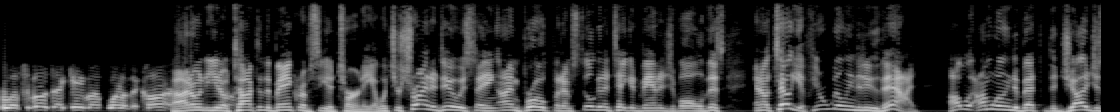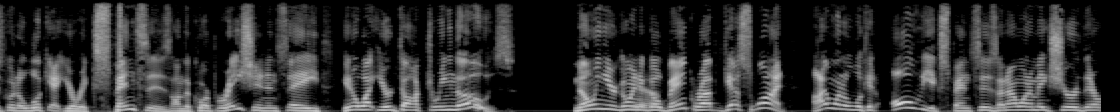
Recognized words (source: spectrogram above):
Well, suppose I gave up one of the cars. I don't, you know, talk to the bankruptcy attorney. What you're trying to do is saying, I'm broke, but I'm still going to take advantage of all of this. And I'll tell you, if you're willing to do that, I'm willing to bet that the judge is going to look at your expenses on the corporation and say, you know what, you're doctoring those. Knowing you're going to go bankrupt, guess what? I want to look at all the expenses and I want to make sure they're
